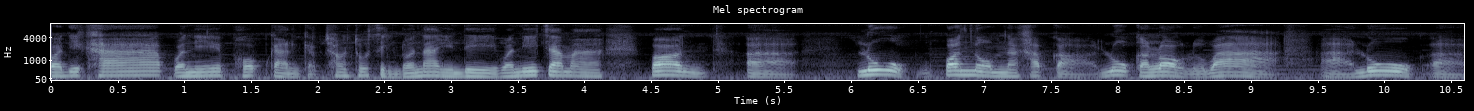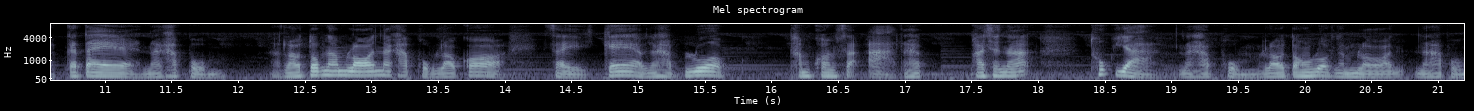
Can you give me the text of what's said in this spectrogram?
วัสดีครับ วันนี้พบกันกับช่องทุกสิ่งล้วนหน้ายินดี วันนี้จะมาป้อนอลูกป้อนนมนะครับกับลูกกระรอกหรือว่าลูกกระแตนะครับผมเราต้มน้ำร้อนนะครับ ผมเราก็ใส่แก้วนะครับลวกทำความสะอาดนะครับ ภาชนะทุกอย่างนะครับผมเราต้องลวกน้ำร้อนนะครับผม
